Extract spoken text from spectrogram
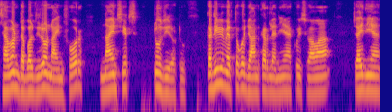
7009496202 ਕਦੀ ਵੀ ਮੇਰੇ ਤੋਂ ਕੋਈ ਜਾਣਕਾਰੀ ਲੈਣੀ ਹੈ ਕੋਈ ਸੇਵਾਵਾਂ ਚਾਹੀਦੀਆਂ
